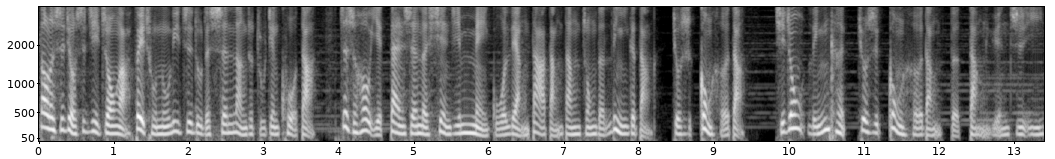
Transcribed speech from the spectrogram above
到了十九世纪中啊，废除奴隶制度的声浪就逐渐扩大，这时候也诞生了现今美国两大党当中的另一个党，就是共和党，其中林肯就是共和党的党员之一。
